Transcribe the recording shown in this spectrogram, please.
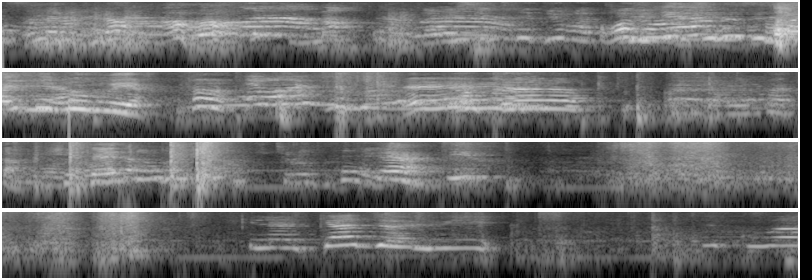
on se met là. Non, mais c'est très dur à Heureusement que tu pas essayer d'ouvrir. Et Et là, là. Attends, je t'aide. Je te le promets. Tiens, tire. Il a le cas de lui. C'est quoi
